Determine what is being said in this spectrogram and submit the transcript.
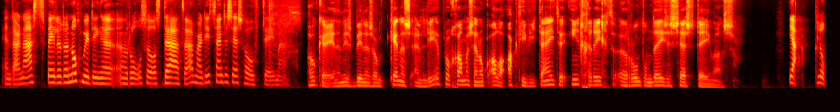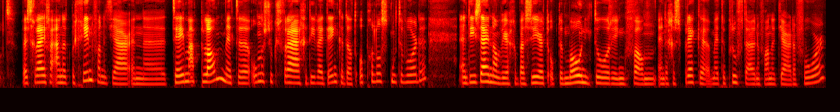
En daarnaast spelen er nog meer dingen een rol, zoals data, maar dit zijn de zes hoofdthema's. Oké, en dan is binnen zo'n kennis- en leerprogramma zijn ook alle activiteiten ingericht rondom deze zes thema's. Ja, klopt. Wij schrijven aan het begin van het jaar een uh, themaplan met de onderzoeksvragen die wij denken dat opgelost moeten worden. En die zijn dan weer gebaseerd op de monitoring van en de gesprekken met de proeftuinen van het jaar daarvoor.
